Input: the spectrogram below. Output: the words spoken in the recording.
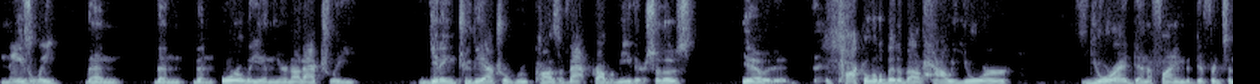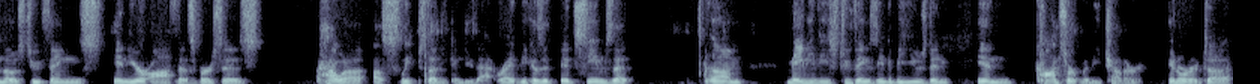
nasally than than than orally, and you're not actually getting to the actual root cause of that problem either. So those, you know, talk a little bit about how you're you're identifying the difference in those two things in your office versus how a, a sleep study can do that, right? Because it, it seems that um, maybe these two things need to be used in in concert with each other in order to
